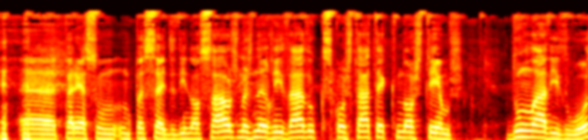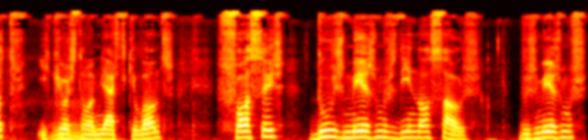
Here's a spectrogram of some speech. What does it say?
eh, parece um, um passeio de dinossauros, mas na realidade o que se constata é que nós temos de um lado e do outro, e que hoje estão a milhares de quilómetros, fósseis dos mesmos dinossauros, dos mesmos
